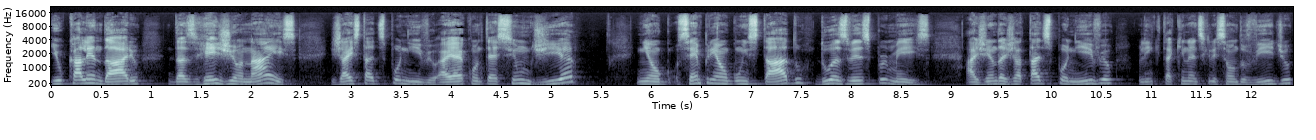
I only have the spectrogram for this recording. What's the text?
E o calendário das regionais já está disponível. Aí acontece um dia, em sempre em algum estado, duas vezes por mês. A agenda já está disponível, o link está aqui na descrição do vídeo.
